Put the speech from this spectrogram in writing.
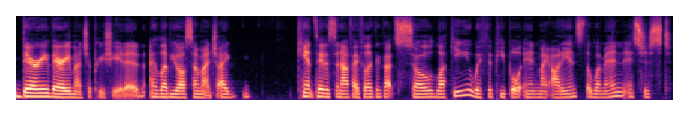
very, very much appreciated. I love you all so much. I can't say this enough. I feel like I got so lucky with the people in my audience, the women. It's just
